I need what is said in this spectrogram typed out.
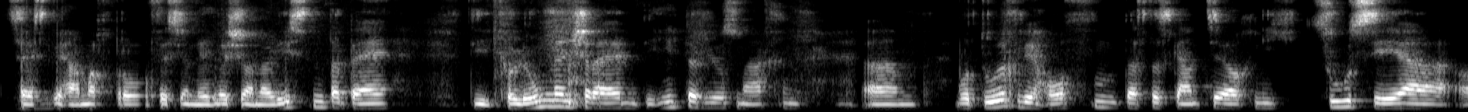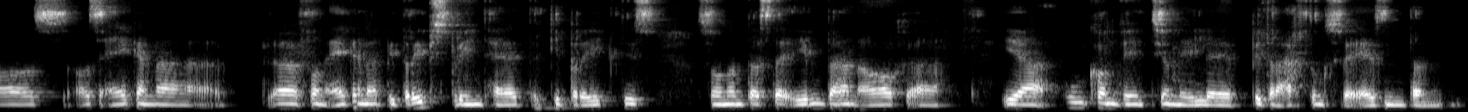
Das heißt, wir haben auch professionelle Journalisten dabei, die Kolumnen schreiben, die Interviews machen. Ähm, wodurch wir hoffen, dass das Ganze auch nicht zu sehr aus, aus eigener, äh, von eigener Betriebsblindheit geprägt ist, sondern dass da eben dann auch äh, eher unkonventionelle Betrachtungsweisen dann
